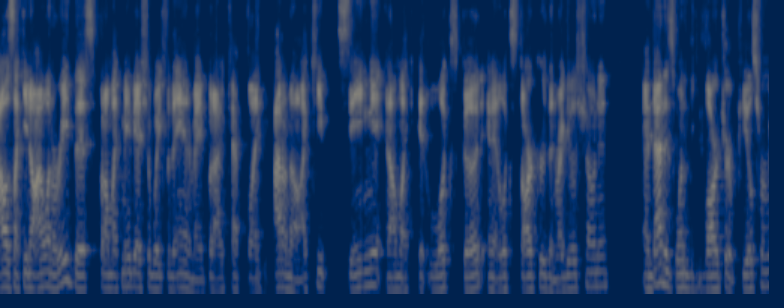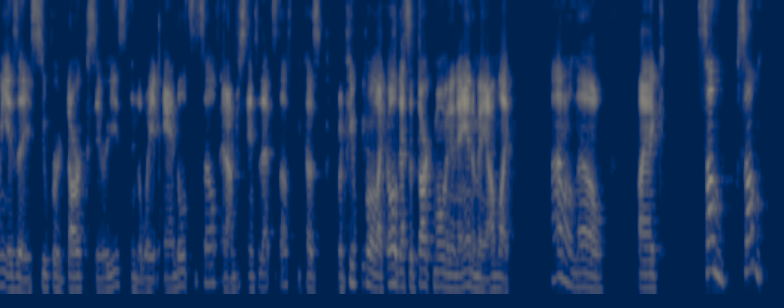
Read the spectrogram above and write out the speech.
I was like, you know, I want to read this, but I'm like, maybe I should wait for the anime. But I kept like, I don't know. I keep seeing it, and I'm like, it looks good, and it looks darker than regular shonen and that is one of the larger appeals for me is a super dark series in the way it handles itself and i'm just into that stuff because when people are like oh that's a dark moment in anime i'm like i don't know like some some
